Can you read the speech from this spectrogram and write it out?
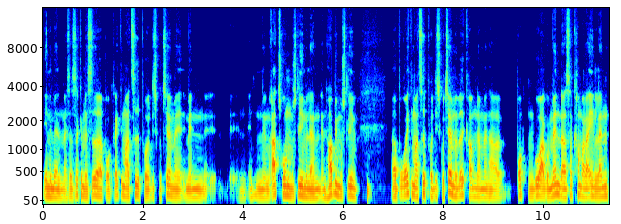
indimellem. Altså, så kan man sidde og have brugt rigtig meget tid på at diskutere med, med en, en, enten en ret troende muslim eller en, en hobbymuslim, og bruge rigtig meget tid på at diskutere med vedkommende, når man har brugt nogle gode argumenter, og så kommer der en eller anden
